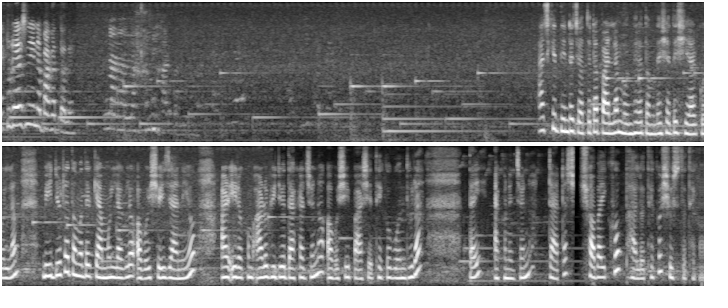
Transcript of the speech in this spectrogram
একটু রেস্ট নিই না পাকার তলে আজকের দিনটা যতটা পারলাম বন্ধুরা তোমাদের সাথে শেয়ার করলাম। ভিডিওটা তোমাদের কেমন লাগল অবশ্যই জানিও। আর এরকম আরও ভিডিও দেখার জন্য অবশ্যই পাশে থেকো বন্ধুরা। তাই এখনের জন্য টাটা। সবাই খুব ভালো থেকো, সুস্থ থেকো।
